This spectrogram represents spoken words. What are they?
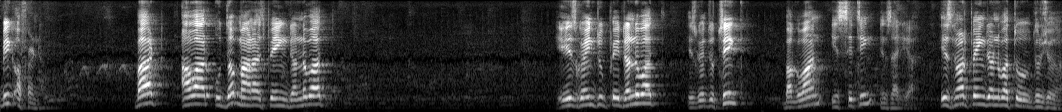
big offender. But our Uddhav Maharaj paying Dandavat, he is going to pay Dandavat, he is going to think, Bhagavan is sitting inside here. He is not paying Dandavat to Durjadhan,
